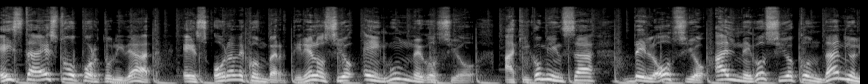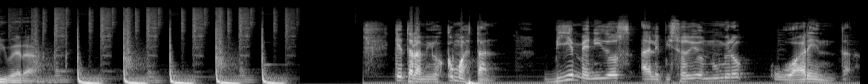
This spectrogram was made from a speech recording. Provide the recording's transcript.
Esta es tu oportunidad. Es hora de convertir el ocio en un negocio. Aquí comienza Del ocio al negocio con Dani Olivera. ¿Qué tal amigos? ¿Cómo están? Bienvenidos al episodio número 40.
